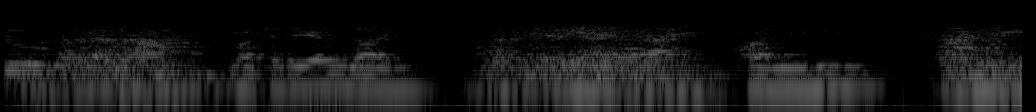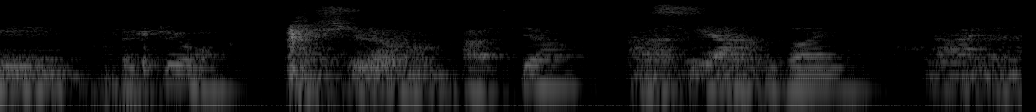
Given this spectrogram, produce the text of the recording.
Dukhanam. materiellen Leiden, Materiellen Leiden. Hanihi, Ani. Zerstörung, Zerstörung. Asya, Asya. Sein, Sein.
